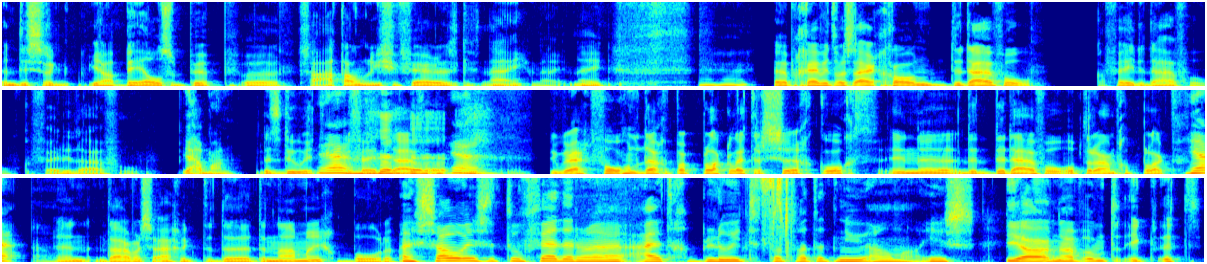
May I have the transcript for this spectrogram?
en dus er- ja, Beelzebub, eh Satan, Lucifer. Dus ik- nee, nee, nee. Mhm. Op een gegeven moment was het eigenlijk gewoon de duivel. Café de duivel, café de duivel. Ja man, let's do it. Ja. Café de duivel. Ja. Ik heb eigenlijk volgende dag een paar plakletters eh, gekocht. En eh, de, de duivel op het raam geplakt. ja, En daar was eigenlijk de, de, de naam mee geboren. en zo is het toen verder eh, uitgebloeid tot wat het nu allemaal is. Ja, nou, want, ik, het,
